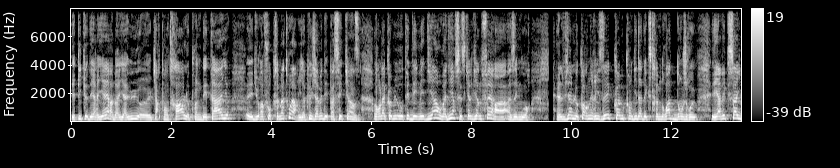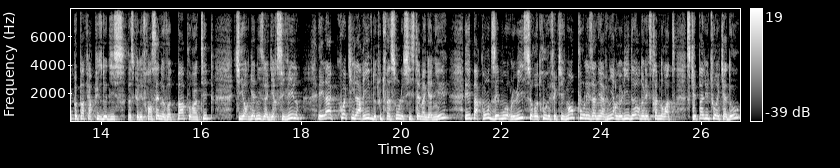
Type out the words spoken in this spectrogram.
et puis que derrière, eh ben, il y a eu euh, Carpentras, le point de détail et du rafour crématoire. Il n'a plus jamais dépassé 15. Or, la communauté des médias, on va dire, c'est ce qu'elle vient de faire à Zemmour. Elle vient de le cornériser comme candidat d'extrême droite dangereux. Et avec ça, il peut pas faire plus de 10, parce que les Français ne votent pas pour un type qui organise la guerre civile. Et là, quoi qu'il arrive, de toute façon, le système a gagné. Et par contre, Zemmour, lui, se retrouve effectivement, pour les années à venir, le leader de l'extrême droite. Ce qui n'est pas du tout un cadeau,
